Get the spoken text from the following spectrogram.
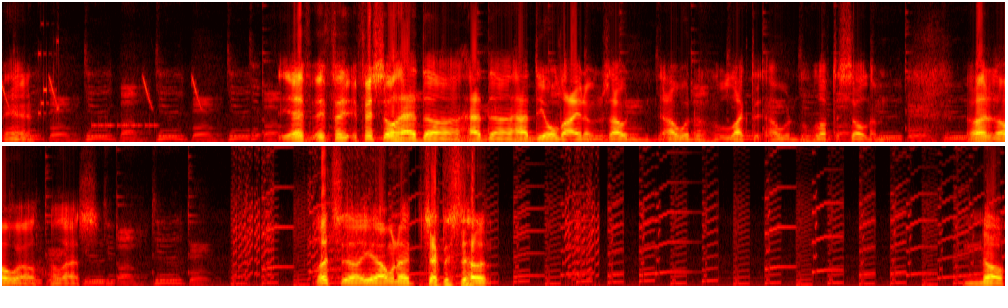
Man. Yeah, if if if I still had uh had uh, had the old items, I would I would like to I would love to sell them. But oh well, alas. Let's uh yeah, I want to check this out. No.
